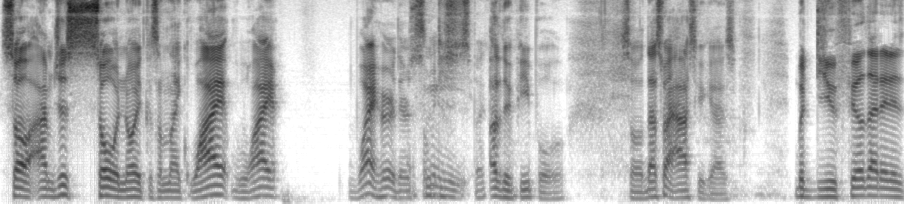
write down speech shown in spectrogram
so i'm just so annoyed because i'm like why why why her there's That's so so many other people so that's why i ask you guys But do you feel that it is?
